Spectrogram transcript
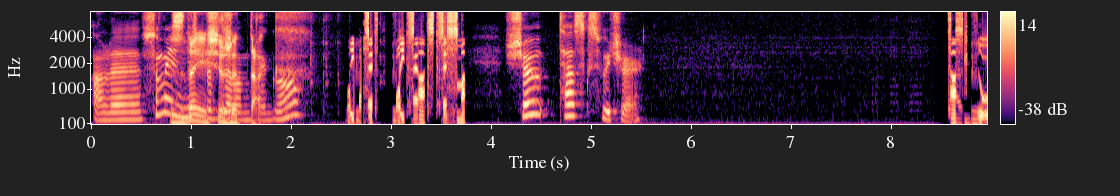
ale w sumie Zdaje nie się, że sprawdzałam tak. tego. Show Task Switcher. Task view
